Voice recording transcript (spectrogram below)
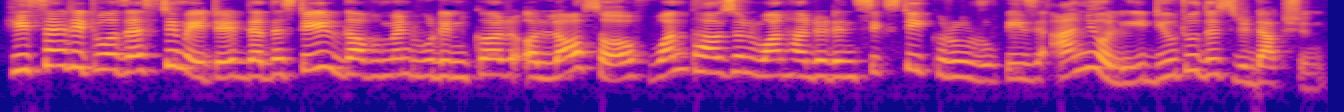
He said it was estimated that the state government would incur a loss of 1160 crore rupees annually due to this reduction.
